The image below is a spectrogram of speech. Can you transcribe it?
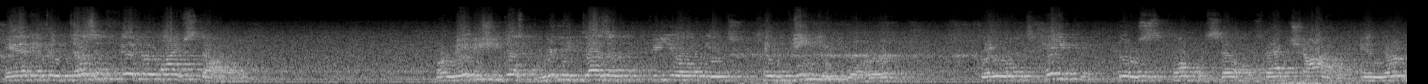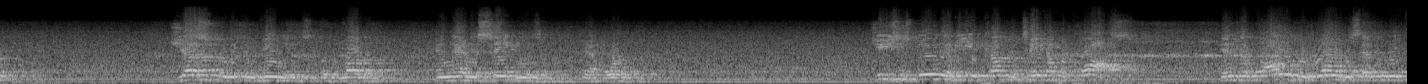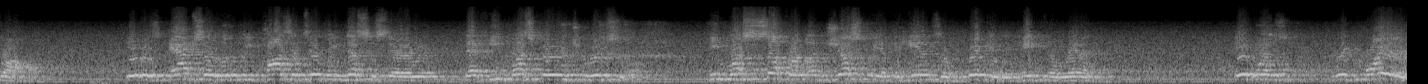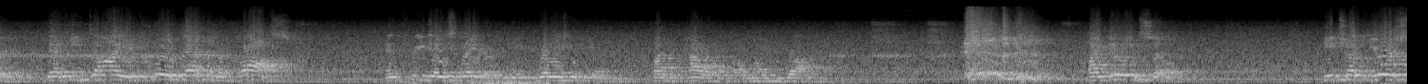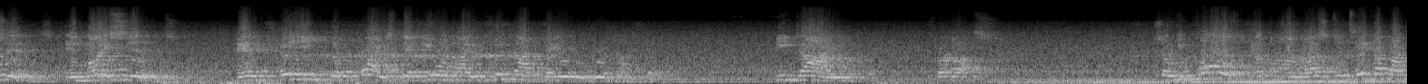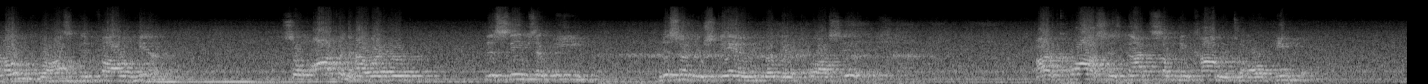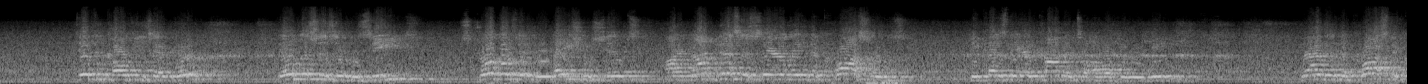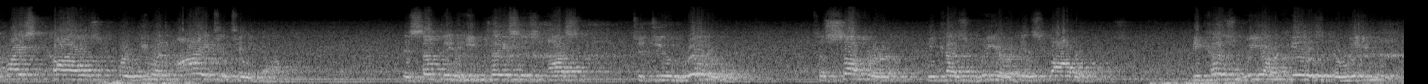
And if it doesn't fit her lifestyle, or maybe she just really doesn't feel it's convenient for her, they will take those clump of cells, that child, and murder just for the convenience of the mother. And that is Satanism at work. Jesus knew that he had come to take up a cross and to follow the will of his heavenly Father. It was absolutely, positively necessary that he must go to Jerusalem. He must suffer unjustly at the hands of wicked and hateful men. It was required that he die a cruel death on the cross and three days later be raised again by the power of Almighty God. by doing so, he took your sins and my sins and paid the price that you and I could not pay and would not pay. He died for us. So he calls on us to take up our own cross and follow him. So often, however, this seems that we misunderstand what that cross is. Our cross is not something common to all people. Difficulties at work, illnesses and disease, struggles in relationships are not necessarily the crosses because they are common to all human beings. Rather, the cross that Christ calls for you and I to take up is something he places us to do willingly, to suffer because we are his followers, because we are his believers,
